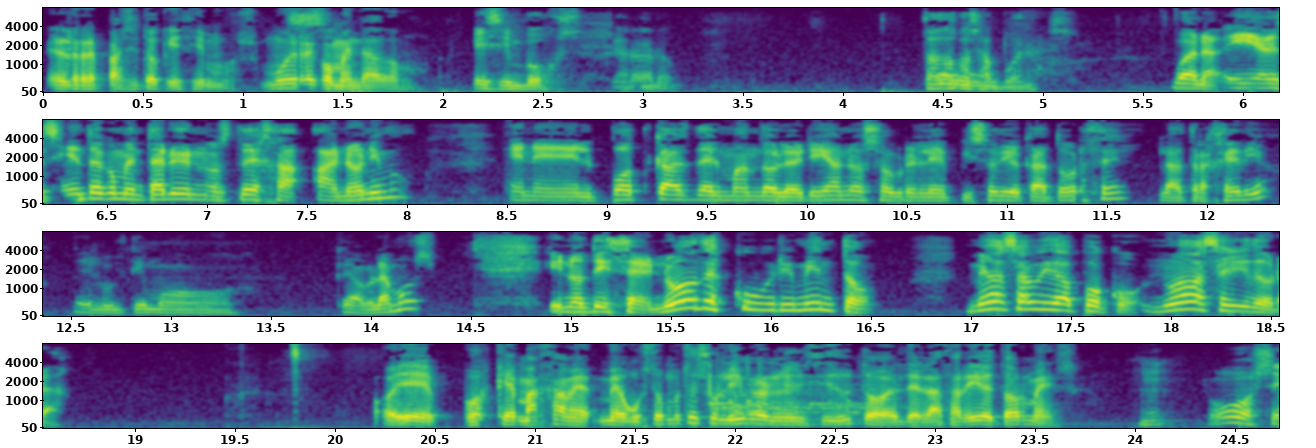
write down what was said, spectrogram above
el repasito que hicimos. Muy recomendado. Y sin bugs. Claro. Todo cosas buenas. Bueno, y el siguiente comentario nos deja Anónimo en el podcast del Mandaloriano sobre el episodio 14, la tragedia, el último que hablamos. Y nos dice, nuevo descubrimiento, me ha sabido a poco, nueva seguidora. Oye, pues qué maja, me, me gustó mucho su libro en el instituto, el de Lazarillo de Tormes. Oh, sí,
